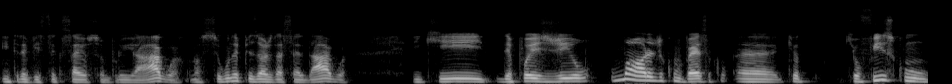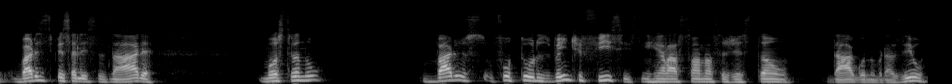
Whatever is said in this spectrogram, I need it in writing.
entrevista que saiu sobre a água, nosso segundo episódio da série da água, em que depois de uma hora de conversa é, que, eu, que eu fiz com vários especialistas na área, mostrando vários futuros bem difíceis em relação à nossa gestão da água no Brasil,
